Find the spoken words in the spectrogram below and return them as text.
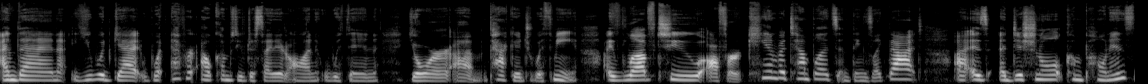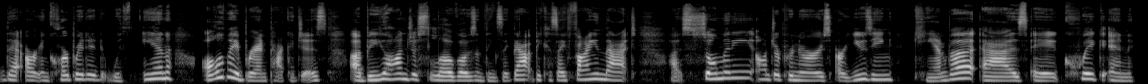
and then you would get whatever outcomes you've decided on within your um, package with me. I love to offer Canva templates and things like that uh, as additional components that are incorporated within all of my brand packages uh, beyond just logos and things like that because I find that uh, so many entrepreneurs are using Canva as a quick and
